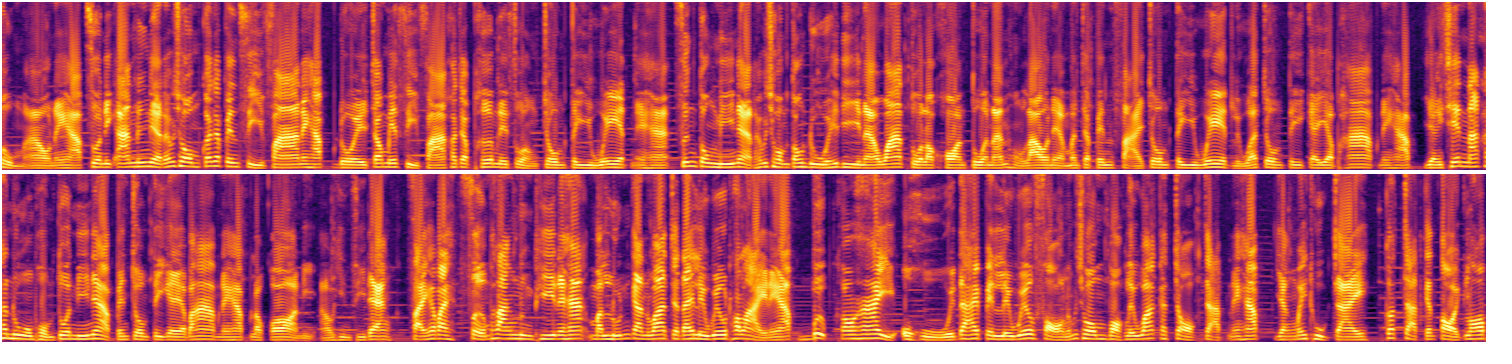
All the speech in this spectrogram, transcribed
สุ่มเอานะครับส่วนอีกอันนึงเนี่ยท่านผู้ชมก็จะเป็นสีฟ้านะครับ โดยเจ้าเม็ดสีฟ้าเขาจะเพิ่มในส่วนของโจมตีเวทนะฮะ ซึ่งตรงนี้เนี่ยท่านผู้ชมต้องดูให้ดีนะว่าตัวละครตัวนั้นของเราเนี่ยมันจะเป็นสายโจมตีเวท หรือว่าโจมตีกายภาพนะครับ อย่างเช่นนักธนูของผมตัวนี้เนี่ยเป็นโจมตีกายภาพนะครับ แล้วก็นี่เอาหินสีแดง ใส่เข้าไปเสริมพลังหนึ่งทีนะฮะ มาลุ้นกันว่าจะได้เลเวลเท่าไหร่นะครับ บึบเข้าให้ โอ้โห ได้เป็นเลเวล2ท่านผู้ชม บอกเลยว่ากระจอกจัดนะครับ ยังไม่ถูกใจ ก็จัดกันต่ออีกรอบ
